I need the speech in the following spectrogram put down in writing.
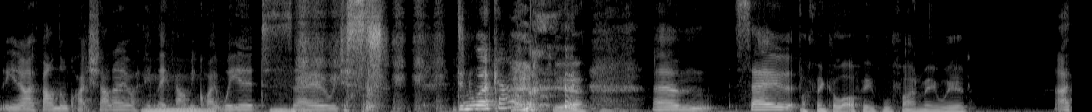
you know i found them quite shallow. I think mm. they found me mm. quite weird. Mm. so we just didn't work out. Yeah. Um so i think a lot of people find me weird. I,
